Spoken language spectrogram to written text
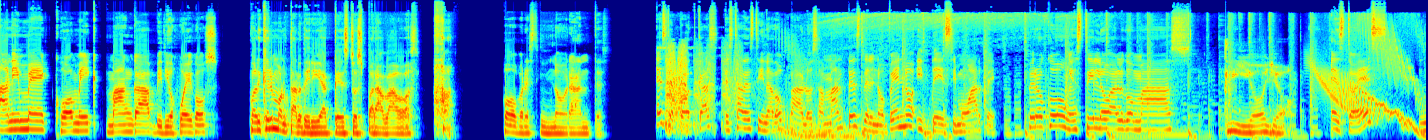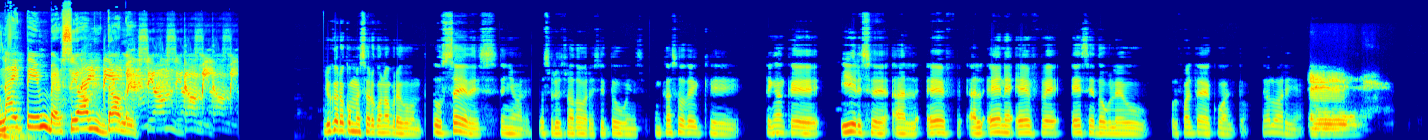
anime, cómic, manga, videojuegos. Cualquier mortal diría que esto es para babas. Pobres ignorantes. Este podcast está destinado para los amantes del noveno y décimo arte, pero con un estilo algo más criollo. Esto es Night Team versión Dummy. Yo quiero comenzar con una pregunta. Ustedes, señores, los ilustradores y tú, Vince, en caso de que tengan que irse al F, al NFSW por falta de cuarto, ¿qué lo harían? Eh,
